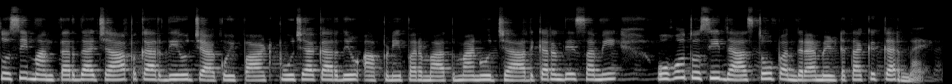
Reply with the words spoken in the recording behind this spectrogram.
ਤੁਸੀਂ ਮੰਤਰ ਦਾ ਜਾਪ ਕਰਦੇ ਹੋ ਜਾਂ ਕੋਈ ਪਾਠ ਪੂਜਾ ਕਰਦੇ ਹੋ, ਆਪਣੇ ਪਰਮਾਤਮਾ ਨੂੰ ਯਾਦ ਕਰਨ ਦੇ ਸਮੇਂ, ਉਹ ਤੁਸੀਂ 10 ਤੋਂ 15 ਮਿੰਟ ਤੱਕ ਕਰਨਾ ਹੈ।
